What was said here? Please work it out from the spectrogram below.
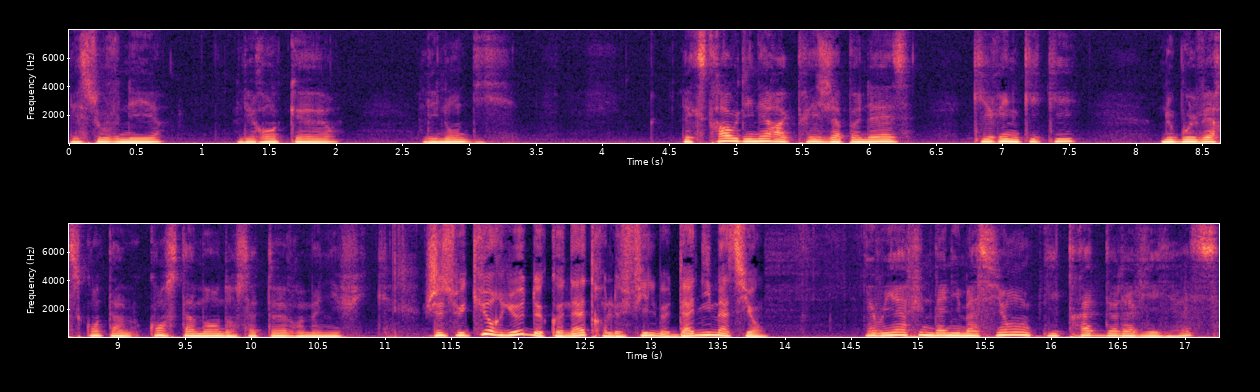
les souvenirs, les rancœurs, les non-dits. L'extraordinaire actrice japonaise Kirin Kiki nous bouleverse constamment dans cette œuvre magnifique. Je suis curieux de connaître le film d'animation. Et oui, un film d'animation qui traite de la vieillesse.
